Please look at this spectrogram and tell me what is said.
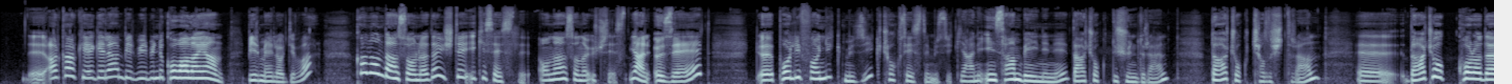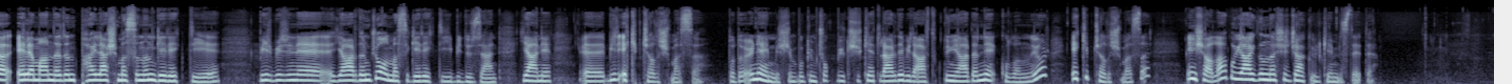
e, arka arkaya gelen bir birbirini kovalayan bir melodi var. Kanondan sonra da işte iki sesli, ondan sonra üç sesli. Yani özet, e, polifonik müzik, çok sesli müzik. Yani insan beynini daha çok düşündüren, daha çok çalıştıran, e, daha çok koroda elemanların paylaşmasının gerektiği, birbirine yardımcı olması gerektiği bir düzen. Yani e, bir ekip çalışması. Bu da önemli. Şimdi bugün çok büyük şirketlerde bile artık dünyada ne kullanılıyor? Ekip çalışması. İnşallah bu yaygınlaşacak ülkemizde de.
